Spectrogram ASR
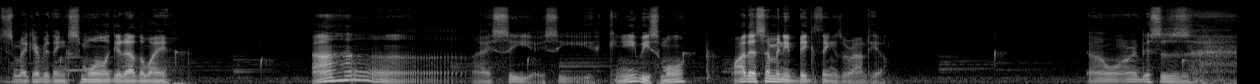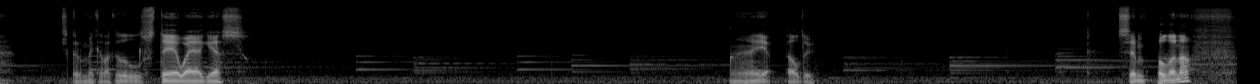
Just make everything small and get out of the way. Ah, I see, I see. Can you be small? Why are there so many big things around here? Don't worry, this is... Just gotta make it like a little stairway, I guess. Uh, yep, that'll do. Simple enough.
